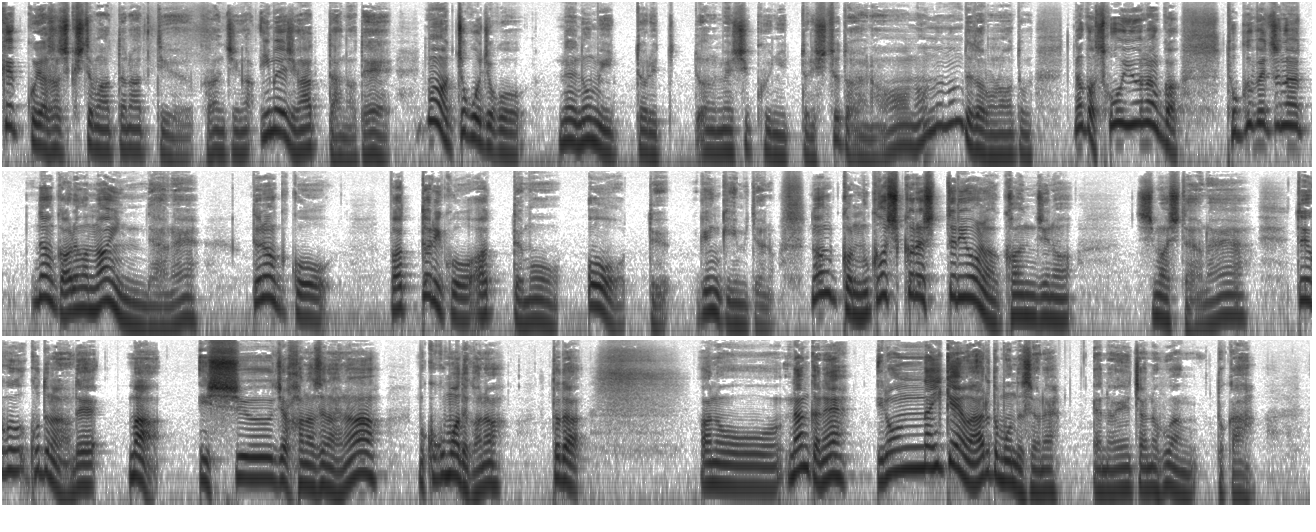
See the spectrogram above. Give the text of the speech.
結構優しくしてもらったなっていう感じがイメージがあったのでまあちょこちょこね飲み行ったりあの飯食いに行ったりしてたよななんなんでだろうなと思うなんかそういうなんか特別ななんかあれがないんだよねでなんかこうばったりこう会っても「おう」って元気みたいななんか昔から知ってるような感じのしましたよねということなのでまあ一周じゃ話せないな。ここまでかな。ただ、あのー、なんかね、いろんな意見はあると思うんですよね。あの、A ちゃんの不安とか、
